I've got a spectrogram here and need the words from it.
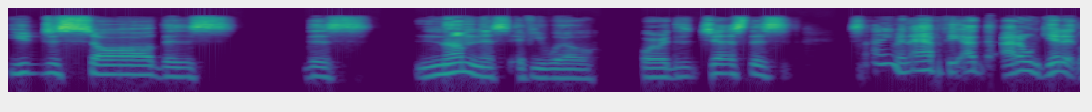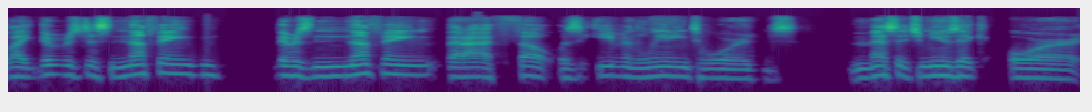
you just saw this this numbness, if you will, or just this it's not even apathy. I I don't get it. Like there was just nothing, there was nothing that I felt was even leaning towards message music or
